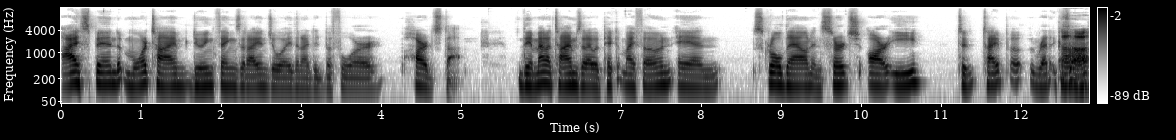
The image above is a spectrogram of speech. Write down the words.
I spend more time doing things that I enjoy than I did before. Hard stop. The amount of times that I would pick up my phone and scroll down and search RE to type uh, Reddit because Uh-huh.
